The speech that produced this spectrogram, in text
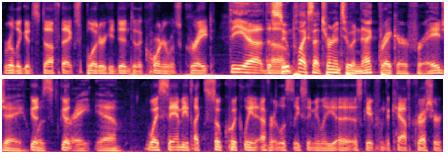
really good stuff. That exploder he did into the corner was great. The uh, the Um, suplex that turned into a neck breaker for AJ Good, was good. great. Yeah. The way Sami like so quickly and effortlessly seemingly uh, escaped from the calf crusher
